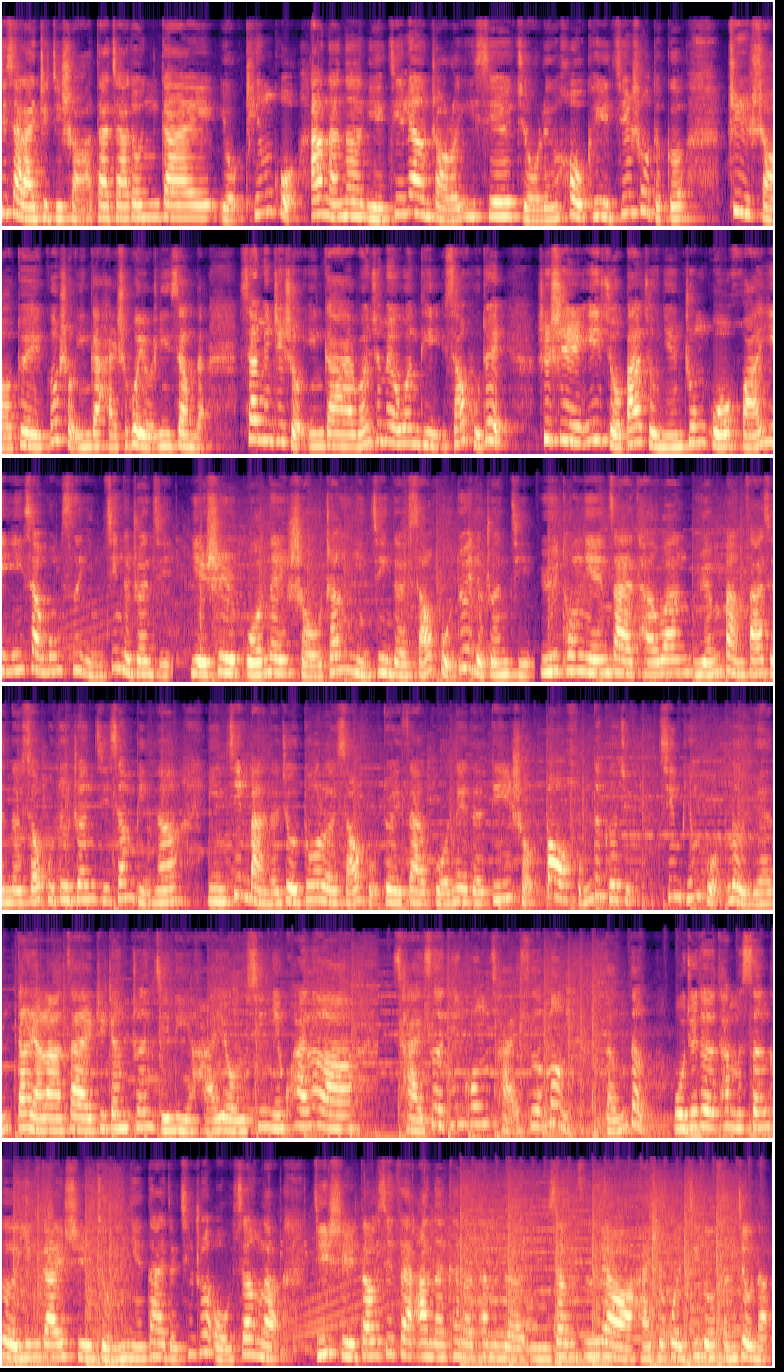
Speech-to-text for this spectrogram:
接下来这几首啊，大家都应该有听过。阿南呢，也尽量找了一些九零后可以接受的歌，至少对歌手应该还是会有印象的。下面这首应该完全没有问题，《小虎队》。这是一九八九年中国华谊音像公司引进的专辑，也是国内首张引进的小虎队的专辑。与同年在台湾原版发行的小虎队专辑相比呢，引进版的就多了小虎队在国内的第一首爆红的歌曲《青苹果乐园》。当然了，在这张专辑里还有《新年快乐》啊，《彩色天空》《彩色梦》等等。我觉得他们三个应该是九零年代的青春偶像了，即使到现在，阿南看到他们的影像资料啊，还是会激动很久呢。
